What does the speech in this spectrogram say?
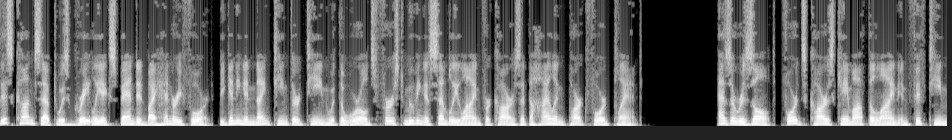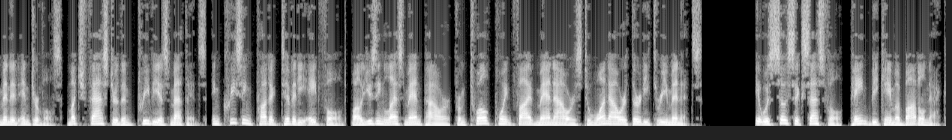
This concept was greatly expanded by Henry Ford, beginning in 1913 with the world's first moving assembly line for cars at the Highland Park Ford plant. As a result, Ford's cars came off the line in 15-minute intervals, much faster than previous methods, increasing productivity eightfold, while using less manpower from 12.5 man-hours to 1 hour 33 minutes. It was so successful, paint became a bottleneck.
